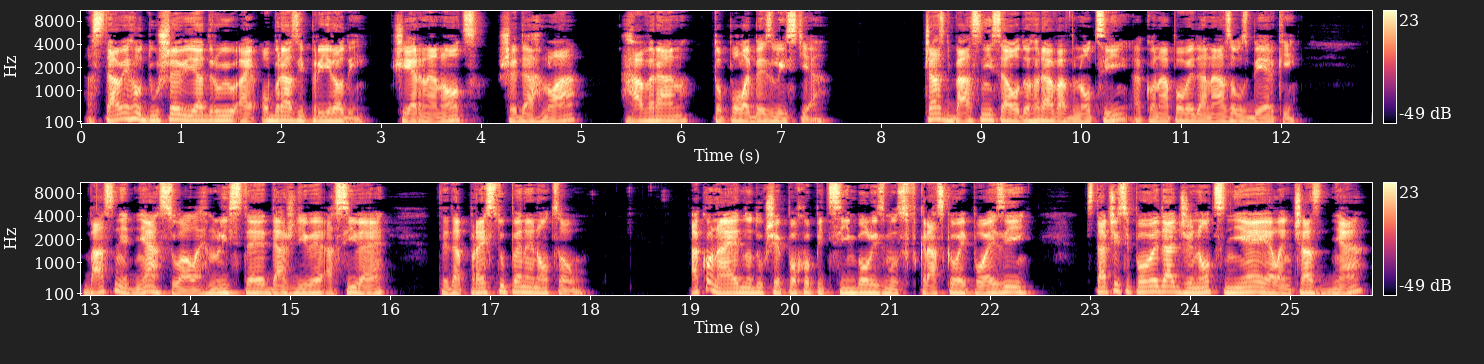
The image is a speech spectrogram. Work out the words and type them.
a stav jeho duše vyjadrujú aj obrazy prírody. Čierna noc, šedá hmla, havran, topole bez listia. Časť básni sa odohráva v noci, ako napoveda názov zbierky. Básne dňa sú ale hmlisté, daždivé a sivé, teda prestúpené nocou. Ako najjednoduchšie pochopiť symbolizmus v kráskovej poézii? Stačí si povedať, že noc nie je len čas dňa,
